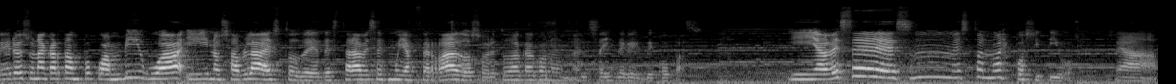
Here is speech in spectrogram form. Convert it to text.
pero es una carta un poco ambigua y nos habla esto de, estar a veces muy aferrado, sobre todo acá con el 6 de copas. Y a veces mm, esto no es positivo. O sea,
